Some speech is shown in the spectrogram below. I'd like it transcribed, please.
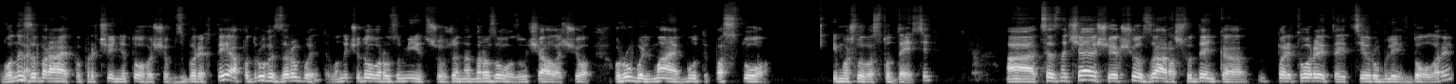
Вони Так. забирають по причині того, щоб зберегти, а по-друге, заробити. Вони чудово розуміють, що вже неодноразово звучало, що рубль має бути по 100 і, можливо, 110. А це означає, що якщо зараз швиденько перетворити ці рублі в долари,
